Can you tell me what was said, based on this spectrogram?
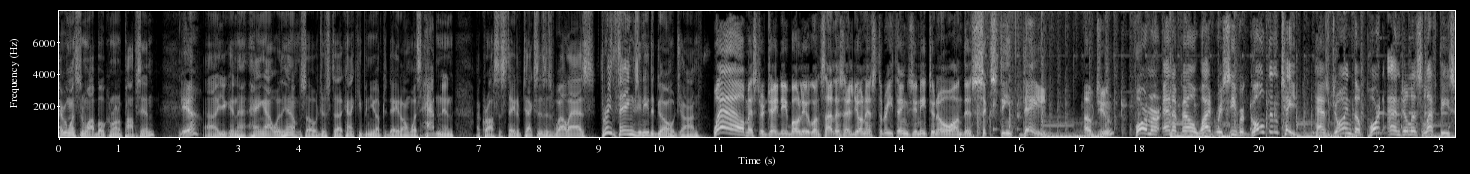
every once in a while, Bo Corona pops in. Yeah. Uh, you can hang out with him. So just uh, kind of keeping you up to date on what's happening across the state of Texas, as well as three things you need to know, John. Well, Mr. J.D. Bo Leo Gonzalez El Leones, three things you need to know on this 16th day of June. Former NFL wide receiver Golden Tate has joined the Port Angeles Lefties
